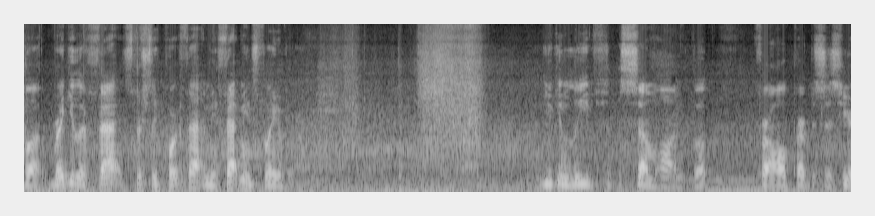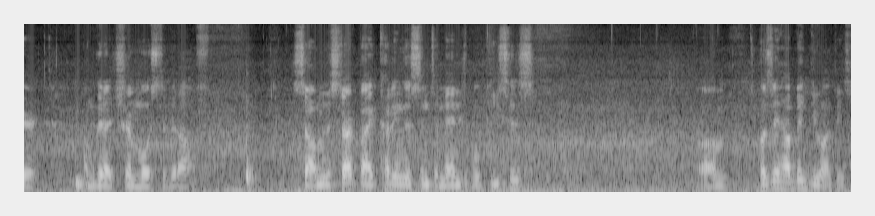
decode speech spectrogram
But regular fat, especially pork fat, I mean, fat means flavor. You can leave some on, but for all purposes here, I'm gonna trim most of it off. So I'm going to start by cutting this into manageable pieces. Um, Jose, how big do you want these?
